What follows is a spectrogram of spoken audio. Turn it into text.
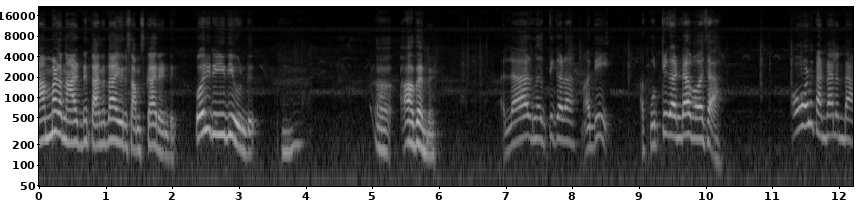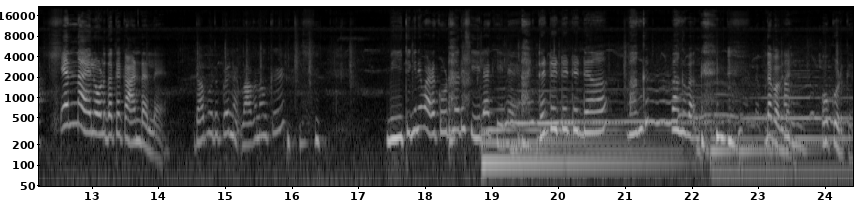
നമ്മളെ നാടിന് തനതായ ഒരു സംസ്കാരമുണ്ട്. ഒരു രീതിയുണ്ട്. അതന്നെ. എല്ലാരും നിർത്തിക്കള മതി. ആ കുട്ടി കണ്ടാ മോശാ. ഓൾ കണ്ടാലെന്താ? എന്നായാലും ഓൾ ഇതൊക്കെ കണ്ടല്ലേ ഇതാ പുതുപ്പന്നെ വാവ നോക്ക്. മീറ്റിങ്ങിന് വഴക്കൂടുന്നത് ശീലാക്കിയില്ലേ? വാങ്ങ് വാങ്ങ് വാങ്ങ്. എന്താ ബബിത ഓക്ക് കൊടുക്ക്.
